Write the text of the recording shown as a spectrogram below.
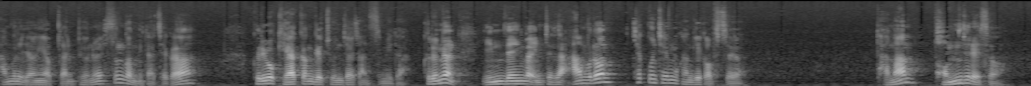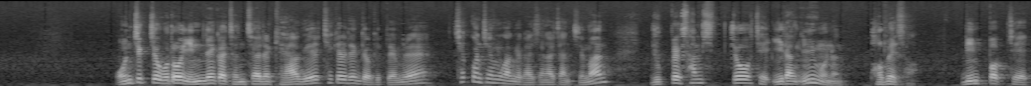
아무런 영향이 없다는 표현을 쓴 겁니다. 제가. 그리고 계약 관계 존재하지 않습니다. 그러면 임대인과 사이 아무런 채권 채무 관계가 없어요. 다만 법률에서 원칙적으로 임대인과 전차인의 계약이 체결된 게 없기 때문에 채권 채무 관계 발생하지 않지만 630조 제1항 1문은 법에서 민법 제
